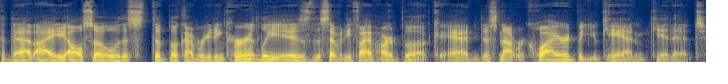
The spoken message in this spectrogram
that I also this the book I'm reading currently is the 75 hard book, and it's not required, but you can get it.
